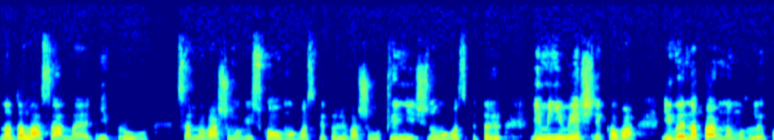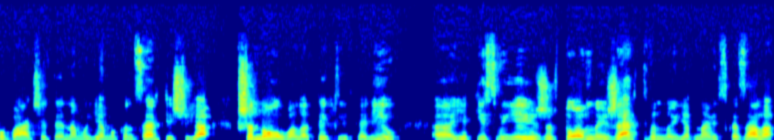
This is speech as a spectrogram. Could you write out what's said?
надала саме Дніпру, саме вашому військовому госпіталю, вашому клінічному госпіталю імені Мечникова. І ви, напевно, могли побачити на моєму концерті, що я вшановувала тих лікарів, е, які своєю жертовною, жертвенною, я б навіть сказала,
